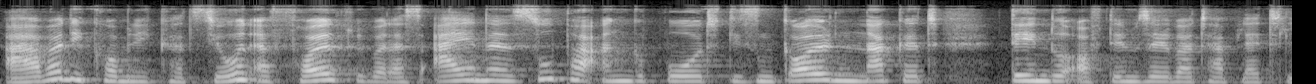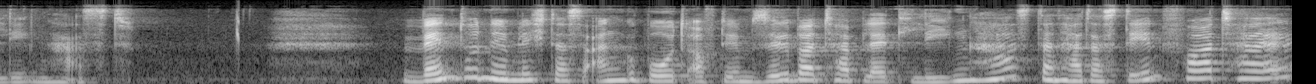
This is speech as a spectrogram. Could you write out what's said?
Aber die Kommunikation erfolgt über das eine super Angebot, diesen Golden Nugget, den du auf dem Silbertablett liegen hast. Wenn du nämlich das Angebot auf dem Silbertablett liegen hast, dann hat das den Vorteil,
